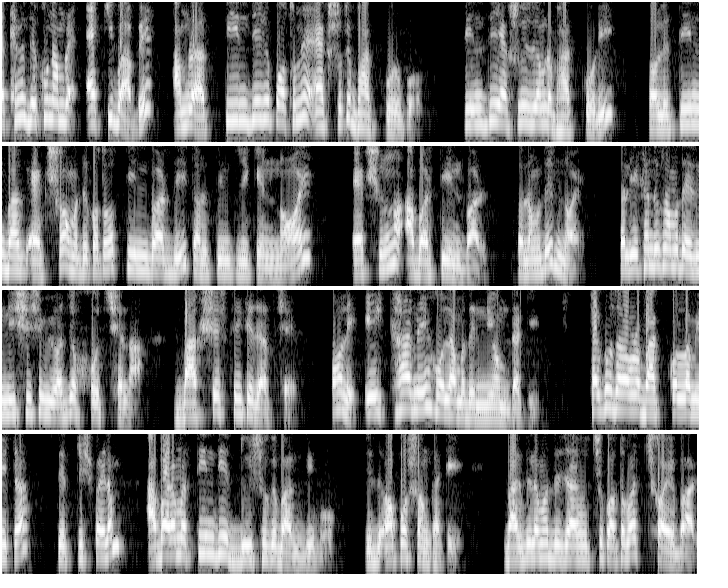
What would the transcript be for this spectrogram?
এখানে দেখুন আমরা একইভাবে আমরা তিন দিয়ে প্রথমে একশোকে ভাগ করব। তিন দিয়ে একশোকে যদি আমরা ভাগ করি, তাহলে তিন ভাগ একশো আমাদের কত তিনবার দিই, তাহলে তিন ত্রিকে নয়, এক শূন্য, আবার তিনবার তাহলে আমাদের নয়। তাহলে এখানে দেখুন আমাদের নিঃশেষে বিভাজ্য হচ্ছে না বাকশেষ থেকে যাচ্ছে। তাহলে এইখানে হলো আমাদের নিয়মটা কি? খেয়াল করুন আমরা ভাগ করলাম এটা, তেত্রিশ পাইলাম। আবার আমরা তিন দিয়ে দুইশোকে ভাগ দিব, যদি অপর সংখ্যাটি ভাগ দিলে আমাদের যা হচ্ছে কতবার? ছয় বার।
